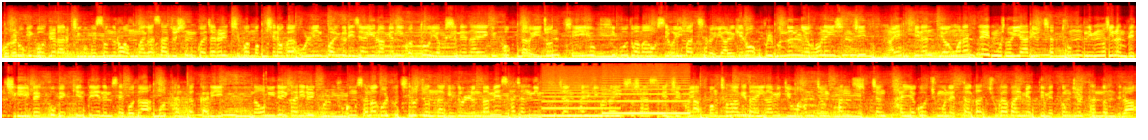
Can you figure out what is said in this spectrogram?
고를 우기고 를 아치고 그 손으로 엄마가 사주신 과자를 집어먹지. 너가 올린 뻘그리자유라면 이것도 역시 내 나의 김폭. 따위 존 제65도 마우스의 마차로 열기로 불붙는 영혼의 심지. 나의 희는 영원한 내 무소야 류차통. 님지는 배치기 백고 백기 캔드의 냄새보다 못한 떡갈이. 나 오니들 가리를 골프공 삼아 골프채로 존나게 돌른다며 사장님 부장 팔기거나 입수샷 쓰겠지 거야 멍청하게 다이나믹듀오 한정판 10장 팔려고 주문했다가 추가 발매 때문에 똥줄 탄 놈들아.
